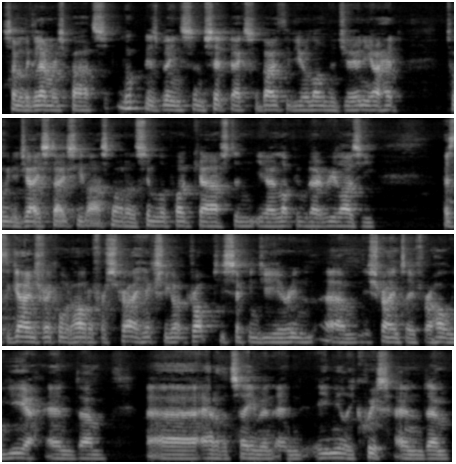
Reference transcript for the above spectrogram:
some of the glamorous parts. Look, there's been some setbacks for both of you along the journey. I had talking to Jay Stacy last night on a similar podcast, and you know, a lot of people don't realise he, as the games record holder for Australia, he actually got dropped his second year in um, the Australian team for a whole year, and um, uh, out of the team, and, and he nearly quit, and um,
